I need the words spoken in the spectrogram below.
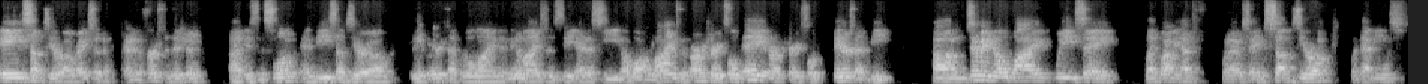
A sub zero, right? So the kind of the first position uh, is the slope and B sub zero the intercept of the line that minimizes the MSE along lines with arbitrary slope A and arbitrary slope intercept B. Um, does anybody know why we say, like, why we have, what I was saying, sub zero, what that means?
